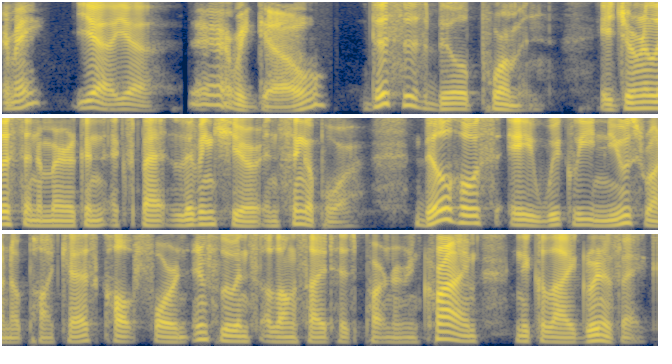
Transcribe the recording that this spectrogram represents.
hear me? Yeah, yeah. There we go. This is Bill Poorman, a journalist and American expat living here in Singapore. Bill hosts a weekly news roundup podcast called Foreign Influence alongside his partner in crime, Nikolai Grineveg.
